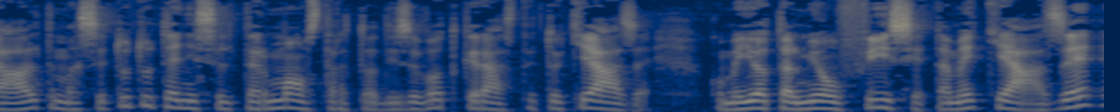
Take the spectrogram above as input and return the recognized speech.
alto, ma se tu, tu tegni il termostrato a disevot gras te to chiase, come io al mio ufficio e me chiase,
